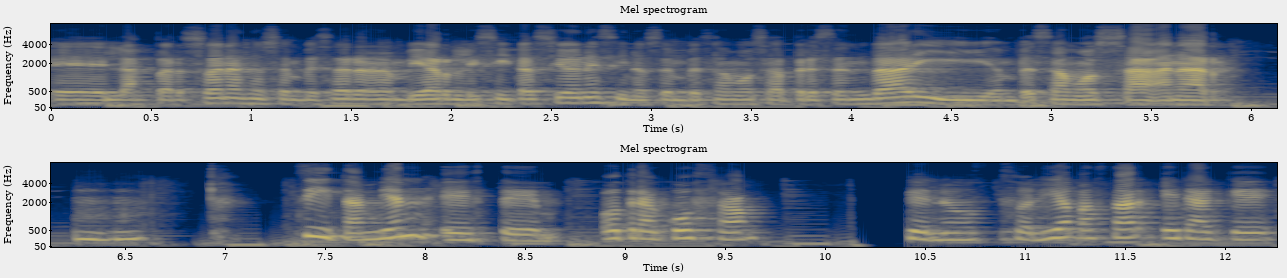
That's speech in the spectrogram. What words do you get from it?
eh, las personas nos empezaron a enviar licitaciones y nos empezamos a presentar y empezamos a ganar. Sí, también este, otra cosa que nos solía pasar era que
